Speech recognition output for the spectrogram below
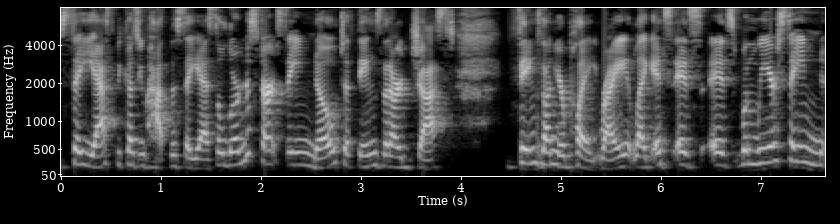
say yes because you have to say yes. So learn to start saying no to things that are just things on your plate, right? Like it's it's it's when we are saying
